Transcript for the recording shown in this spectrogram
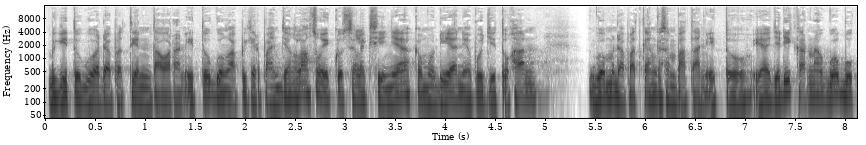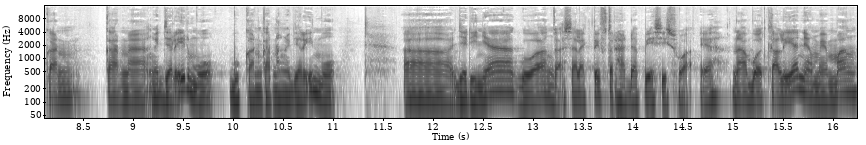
begitu gue dapetin tawaran itu, gue nggak pikir panjang, langsung ikut seleksinya. Kemudian ya puji Tuhan, gue mendapatkan kesempatan itu ya. Jadi karena gue bukan karena ngejar ilmu, bukan karena ngejar ilmu, uh, jadinya gue nggak selektif terhadap beasiswa ya. Nah, buat kalian yang memang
